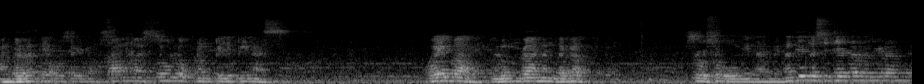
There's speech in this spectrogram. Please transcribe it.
ang garanti ako sa inyo, sa mga sulok ng Pilipinas, Cueva, lungga ng dagat, susuungin namin. Nandito si General Miranda.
